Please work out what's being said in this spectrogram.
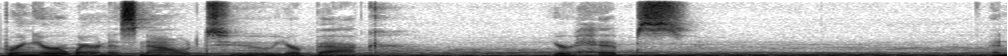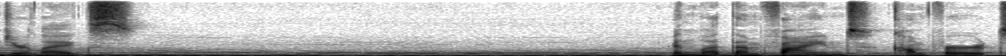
Bring your awareness now to your back, your hips, and your legs. And let them find comfort.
